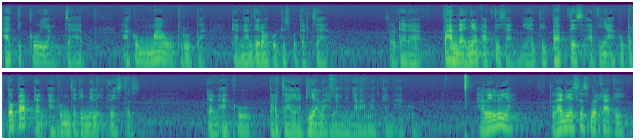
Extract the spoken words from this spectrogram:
hatiku yang jahat. Aku mau berubah dan nanti Roh Kudus bekerja. Saudara tandanya baptisan ya dibaptis artinya aku bertobat dan aku menjadi milik Kristus dan aku percaya dialah yang menyelamatkan aku. Haleluya. Tuhan Yesus berkati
